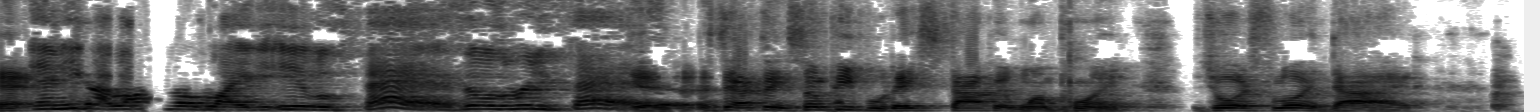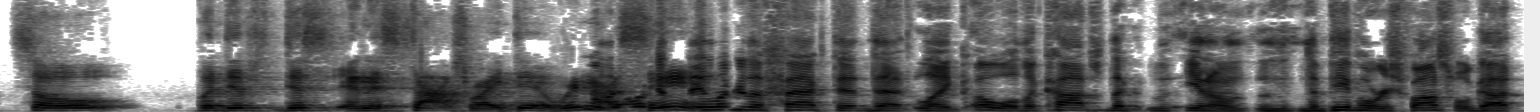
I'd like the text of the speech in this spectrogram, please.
And, and, he got locked up like it was fast. It was really fast. Yeah, I think some people they stop at one point. George Floyd died, so but this, this and it stops right there. We're not they saying at, they look at the fact that that like oh well the cops the you know the people responsible got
